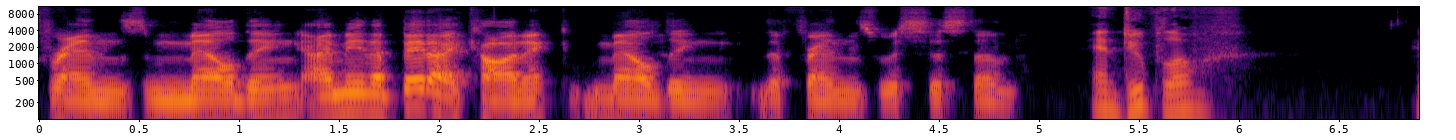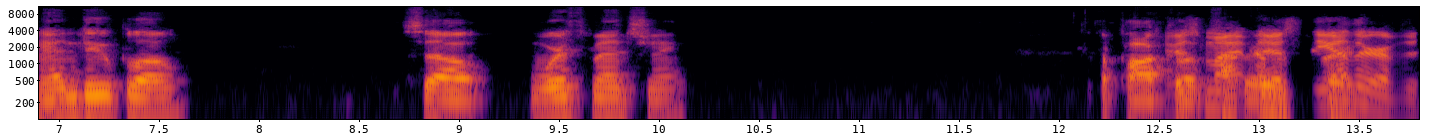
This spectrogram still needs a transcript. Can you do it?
friends melding i mean a bit iconic melding the friends with system And Duplo. and duplo so worth mentioning There's, apocalypse my, there's the other of the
